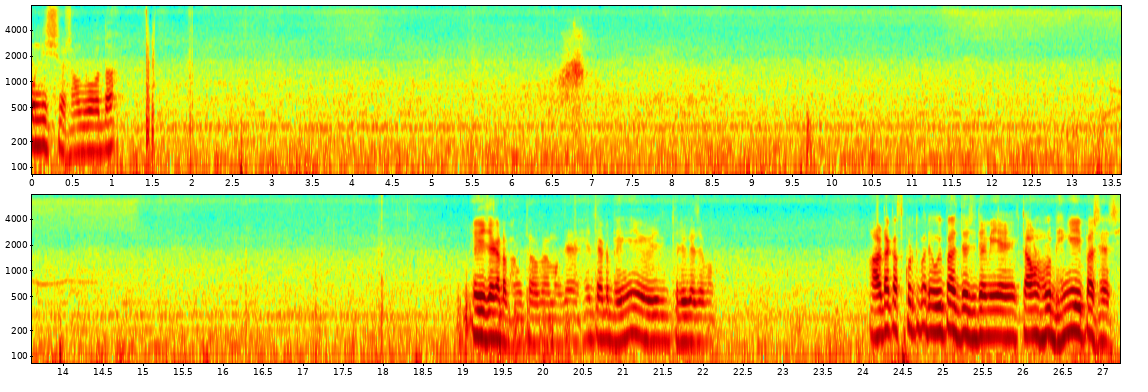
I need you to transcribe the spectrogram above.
উনিশশো সম্ভবত। এই জায়গাটা ভাঙতে হবে আমাকে। এই জায়গাটা ভেঙে ওই ঢুকে যাব। আরেকটা কাজ করতে পারি, ওই পাশ দিয়ে যদি আমি টাউন হল ভেঙে এই পাশে আসি,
